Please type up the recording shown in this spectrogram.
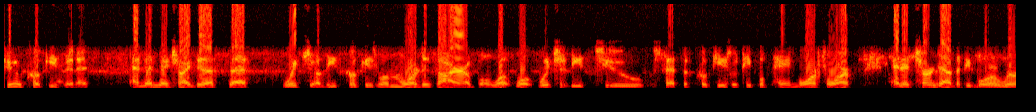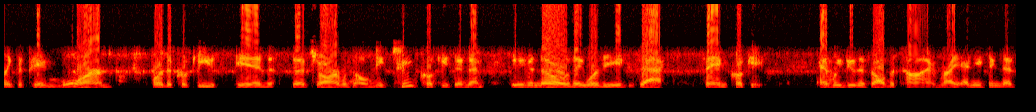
two cookies in it. And then they tried to assess which of these cookies were more desirable. What, what, which of these two sets of cookies would people pay more for? And it turned out that people were willing to pay more for the cookies in the jar with only two cookies in them, even though they were the exact same cookie. And we do this all the time, right? Anything that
